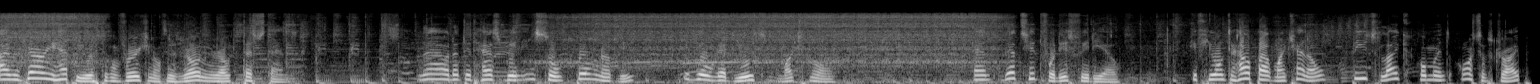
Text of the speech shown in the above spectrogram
I'm very happy with the conversion of this rolling road test stand. Now that it has been installed permanently, it will get used much more. And that's it for this video. If you want to help out my channel, please like, comment or subscribe.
